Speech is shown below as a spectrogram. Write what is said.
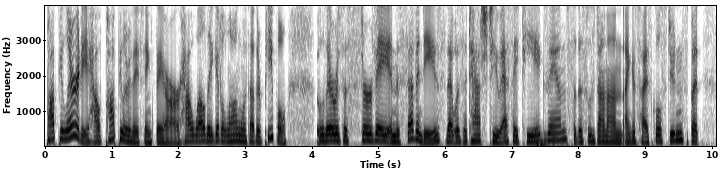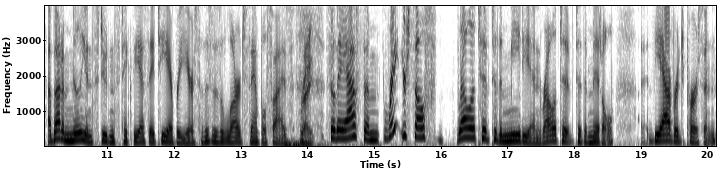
popularity? How popular they think they are, how well they get along with other people. Well, there was a survey in the 70s that was attached to SAT exams. So this was done on, I guess, high school students, but about a million students take the SAT every year. So this is a large sample size. Right. So they asked them, rate yourself relative to the median, relative to the middle, uh, the average person,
